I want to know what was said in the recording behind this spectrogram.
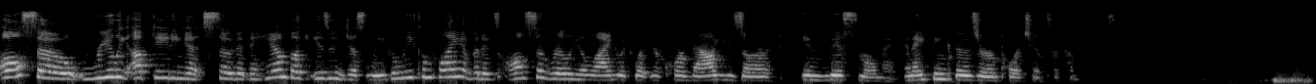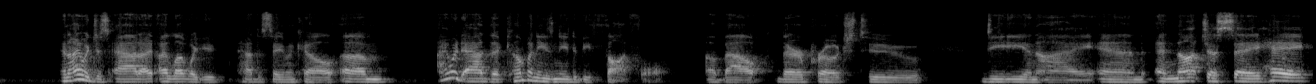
also really updating it so that the handbook isn't just legally compliant, but it's also really aligned with what your core values are in this moment. And I think those are important for companies. And I would just add, I, I love what you had to say, Mickell. Um, I would add that companies need to be thoughtful about their approach to DE and I and and not just say, hey,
